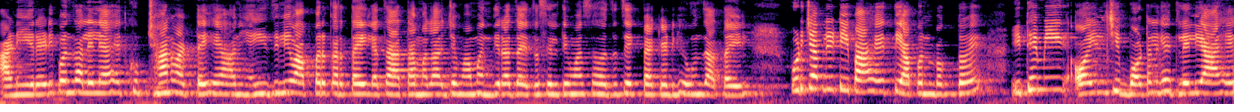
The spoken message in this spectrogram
आणि रेडी पण झालेले आहेत. खूप छान वाटतं हे आणि इझिली वापर करता येईल याचा. आता मला जेव्हा मंदिरात जायचं असेल तेव्हा सहजच एक पॅकेट घेऊन जाता येईल. पुढची आपली टीप आहे ती आपण बघतोय. इथे मी ऑइलची बॉटल घेतलेली आहे.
